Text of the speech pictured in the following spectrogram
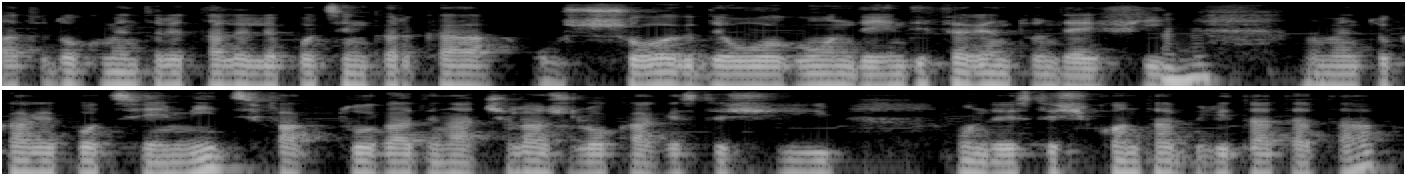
toate documentele tale le poți încărca ușor de oriunde, indiferent unde ai fi. Uh-huh. În momentul în care poți emiți factura din același loc care este și unde este și contabilitatea ta,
